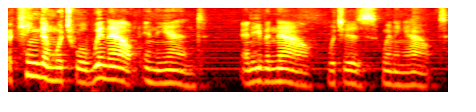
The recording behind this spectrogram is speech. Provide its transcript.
A kingdom which will win out in the end, and even now, which is winning out.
